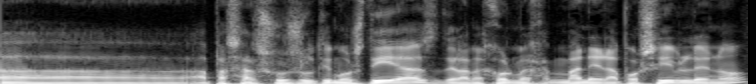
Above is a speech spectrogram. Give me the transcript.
a- a pasar sus últimos días de la mejor me- manera posible, ¿no?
